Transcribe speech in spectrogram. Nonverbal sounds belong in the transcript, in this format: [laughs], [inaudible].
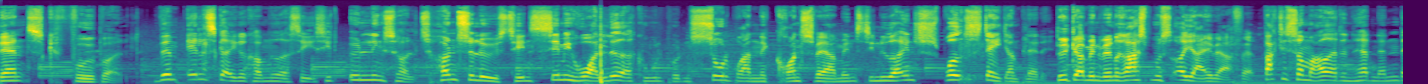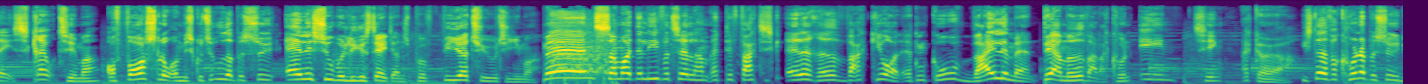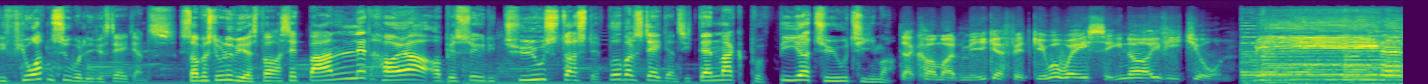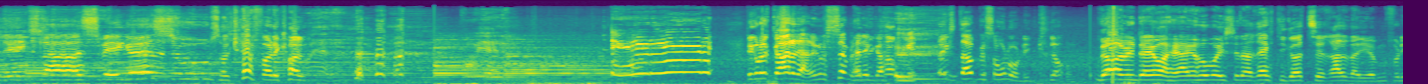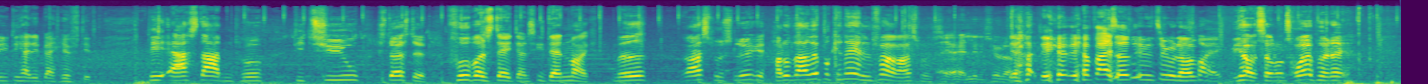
Dansk fodbold. Hvem elsker ikke at komme ned og se sit yndlingshold tonseløs til en semihård læderkugle på den solbrændende grøntsvær, mens de nyder en sprød stadionplatte? Det gør min ven Rasmus og jeg i hvert fald. Faktisk så meget, at den her den anden dag skrev til mig og foreslog, om vi skulle tage ud og besøge alle Superliga-stadions på 24 timer. Men så måtte jeg lige fortælle ham, at det faktisk allerede var gjort af den gode Vejlemand. Dermed var der kun én ting at gøre. I stedet for kun at besøge de 14 Superliga-stadions, så besluttede vi os for at sætte barnen lidt højere og besøge de 20 største fodboldstadions i Danmark på 24 timer. Der kommer et mega fedt giveaway senere i videoen. Mine længsler svingesus. Hold kæft, hvor er det koldt. [laughs] Det kan du ikke gøre det der, det kan du simpelthen ikke gøre. Du kan ikke stoppe med solo, din klovn. Nå, mine damer og herrer, jeg håber, I sætter rigtig godt til rette derhjemme, fordi det her det bliver hæftigt. Det er starten på de 20 største fodboldstadions i Danmark med Rasmus Lykke. Har du været med på kanalen før, Rasmus? Ja, jeg er lidt i tvivl om. Ja, det er jeg er faktisk også lidt i tvivl om. Vi har jo taget nogle trøjer på i dag.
